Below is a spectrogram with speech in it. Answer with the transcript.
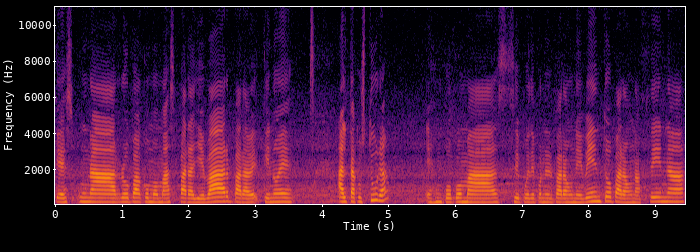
que es una ropa como más para llevar, para que no es alta costura, es un poco más, se puede poner para un evento, para una cena,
